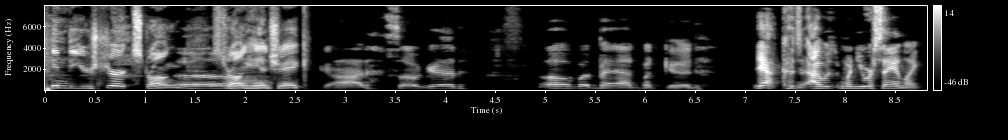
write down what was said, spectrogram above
pinned to your shirt. Strong, Uh, strong handshake. God, so good. Oh, but bad, but good. Yeah, because Yeah. I was when you were saying like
